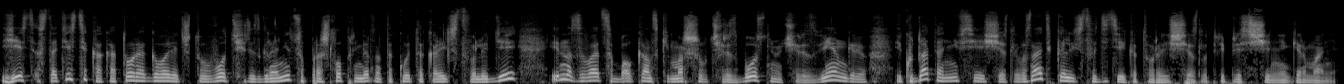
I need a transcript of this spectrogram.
Есть статистика, которая говорит, что вот через границу прошло примерно такое-то количество людей, и называется Балканский маршрут через Боснию, через Венгрию, и куда-то они все исчезли. Вы знаете количество детей, которые исчезло при пересечении Германии?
